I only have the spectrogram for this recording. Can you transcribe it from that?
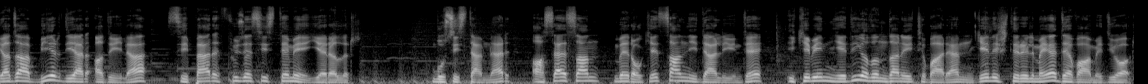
ya da bir diğer adıyla Siper füze sistemi yer alır. Bu sistemler Aselsan ve Roketsan liderliğinde 2007 yılından itibaren geliştirilmeye devam ediyor.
